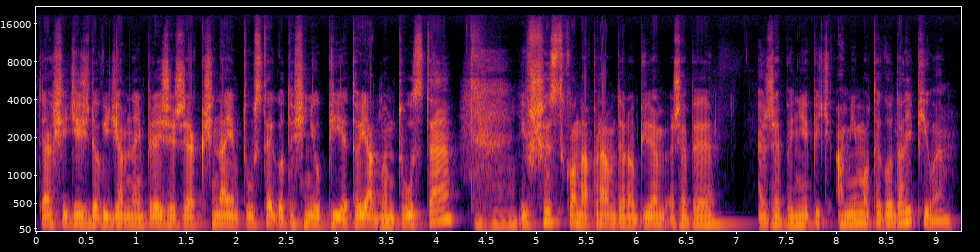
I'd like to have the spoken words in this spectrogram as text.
To jak się gdzieś dowiedziałem na imprezie, że jak się najem tłustego, to się nie upije, to jadłem tłuste. Mhm. I wszystko naprawdę robiłem, żeby, żeby nie pić, a mimo tego dalej piłem.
